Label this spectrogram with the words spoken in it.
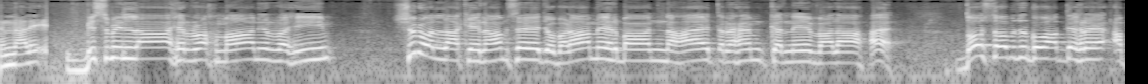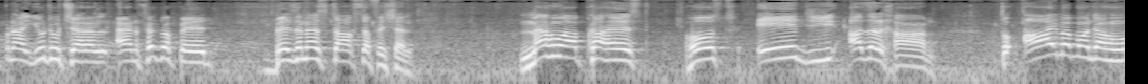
نالے بسم اللہ الرحمن الرحیم۔ شروع اللہ کے نام سے جو بڑا مہربان نہایت رحم کرنے والا ہے۔ دوستو بزرگو آپ دیکھ رہے ہیں اپنا YouTube channel and Facebook page business talks official میں ہوں آپ کا ہیسٹ host A G Azhar Khan تو آج میں پہنچا ہوں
